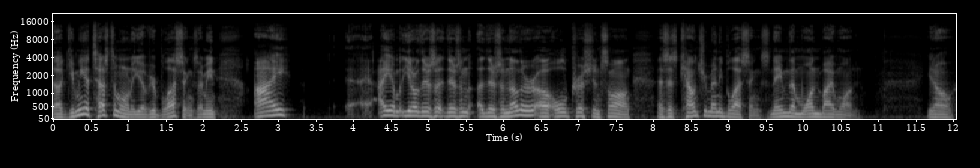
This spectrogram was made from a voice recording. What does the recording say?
Uh, give me a testimony of your blessings. I mean, I I am, you know, there's a there's an uh, there's another uh, old Christian song that says, "Count your many blessings, name them one by one." You know,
